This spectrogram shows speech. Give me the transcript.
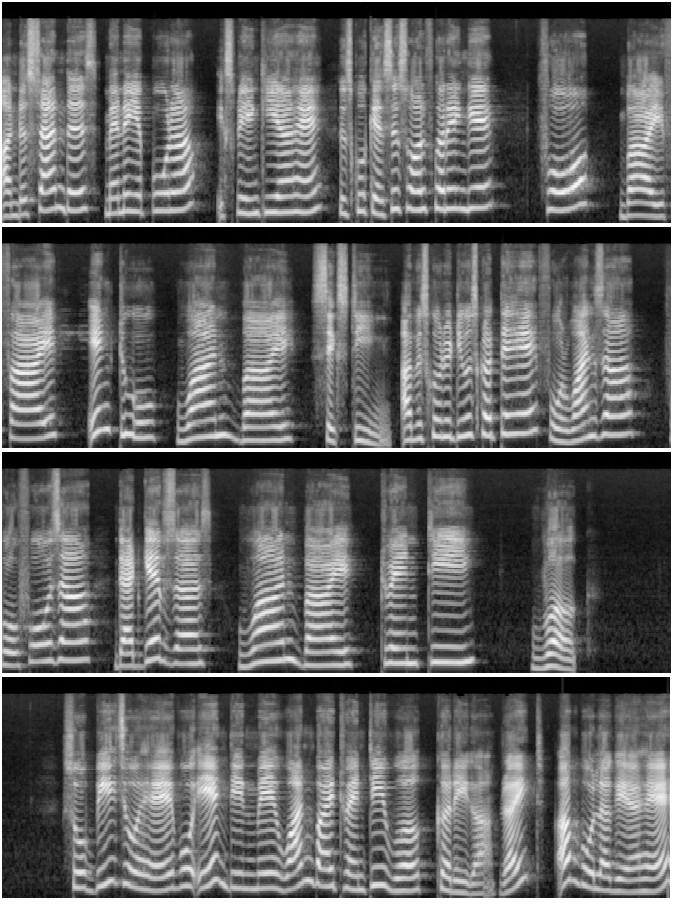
understand this मैंने ये पूरा explain किया है तो इसको कैसे सॉल्व करेंगे? Four by five into one by sixteen अब इसको रिड्यूस करते हैं फोर वन ज़ा फोर फोर ज़ा that gives us one by twenty work so so, B जो है वो एक दिन में वन बाय ट्वेंटी वर्क करेगा राइट? अब बोला गया है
